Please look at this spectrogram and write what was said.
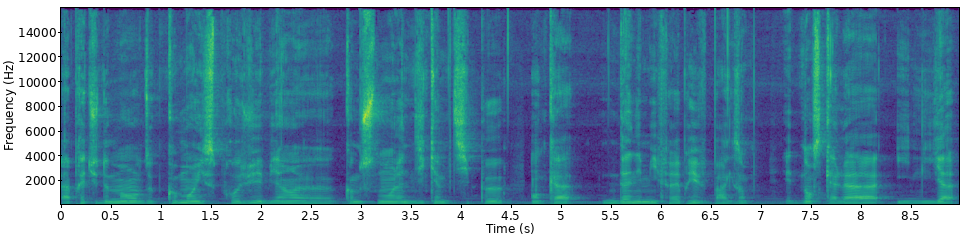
Après, tu demandes comment il se produit. Eh bien, euh, comme son nom l'indique un petit peu, en cas d'anémie férébrive, par exemple. Et dans ce cas-là, il y a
